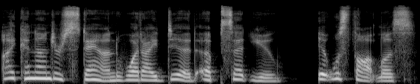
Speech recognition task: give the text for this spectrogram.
I can understand what I did upset you. It was thoughtless.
